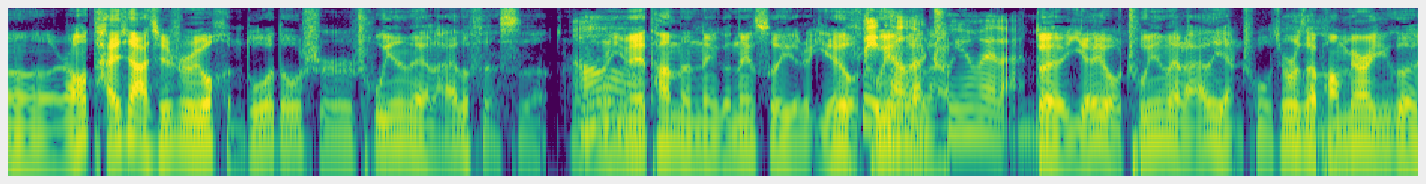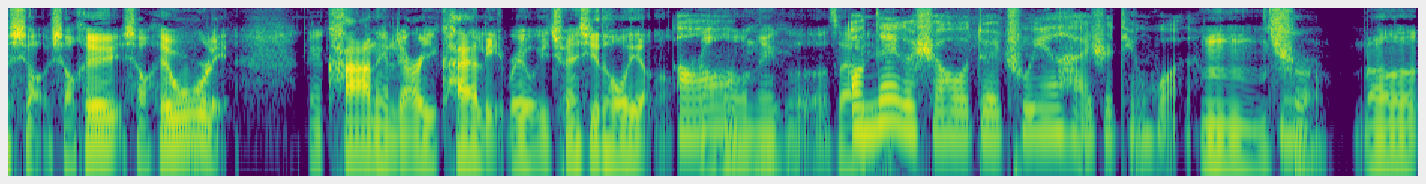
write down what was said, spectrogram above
嗯，然后台下其实有很多都是初音未来的粉丝，然后哦因为他们那个那次也也有初音未来初，音未来，对，也有初音未来的演出，就是在哦。旁边一个小小黑小黑屋里，那咔那帘儿一开，里边有一全息投影，哦然后那个在哦，那个时候对初音还是挺火的，嗯，是。然后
